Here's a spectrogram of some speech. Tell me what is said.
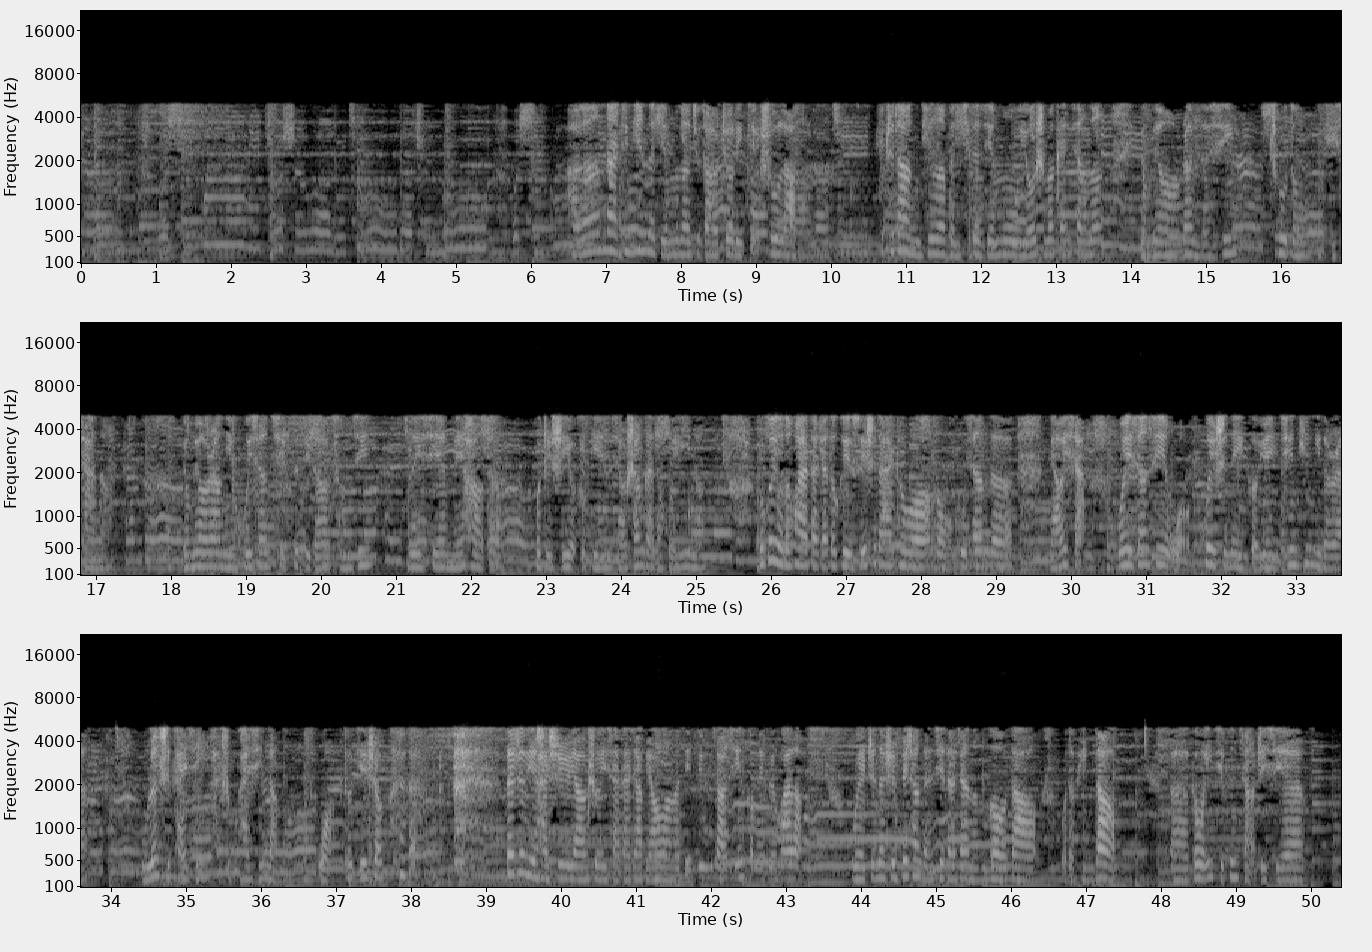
好了，那今天的节目呢就到这里结束了。不知道你听了本期的节目有什么感想呢？有没有让你的心触动一下呢？有没有让你回想起自己的曾经那些美好的，或者是有一点小伤感的回忆呢？如果有的话，大家都可以随时的艾特我，跟我互相的聊一下。我也相信我会是那个愿意倾听你的人，无论是开心还是不开心的，我都接受。在这里还是要说一下，大家不要忘了点击五角星和玫瑰花了。我也真的是非常感谢大家能够到我的频道，呃，跟我一起分享这些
